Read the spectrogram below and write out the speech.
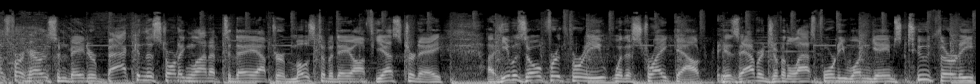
As for Harrison Bader, back in the starting lineup today after most of a day off yesterday. Uh, he was 0 for 3 with a strikeout. His average over the last 41 games, 230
